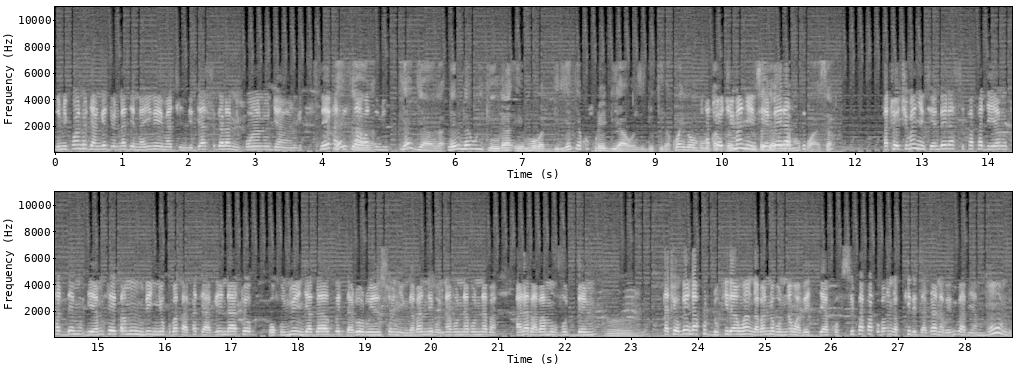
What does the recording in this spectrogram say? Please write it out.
Emikwano gyange gyonna gye nalina emakindi gyasigala mikwano gyange. Naye kati saawa zino yajjanga ne wiiki nga emu oba bbiri yajjako ku rediyo awo nzijjukira kuba ina Kati okimanyi nti embeera- mukwasa kati okimanyi nti embeera sipapa gye yamutaddemu gye yamuteekamu mbi nnyo kuba kaakati agenda ate okunywa enjaga gwe eddala olw'ensonyi nga banne bonna bonna bonna ba- alaba bamuvuddemu. Kati ogenda kuddukirawa nga banno bonna wabejjako sipapa kubanga kkiriza gaana bwe biba bya mmundu.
